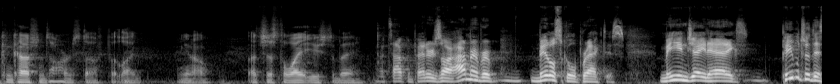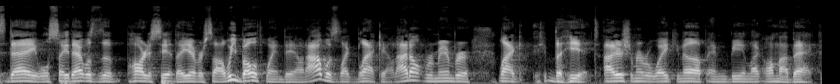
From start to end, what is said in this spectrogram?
concussions are and stuff. But like, you know, that's just the way it used to be. That's how competitors are. I remember middle school practice. Me and Jade Haddix, people to this day will say that was the hardest hit they ever saw. We both went down. I was like blackout. I don't remember like the hit. I just remember waking up and being like on my back.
